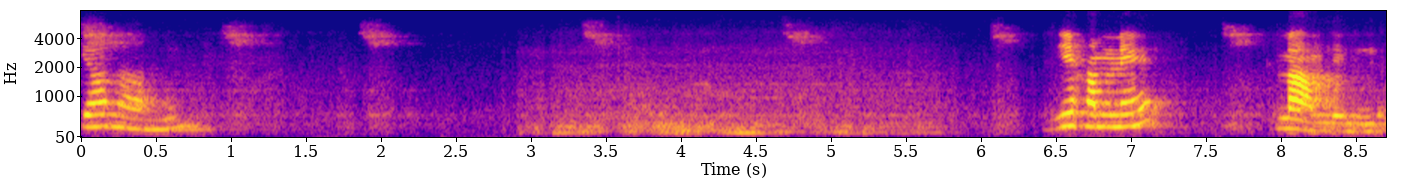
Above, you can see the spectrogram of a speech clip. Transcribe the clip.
क्या नाम है? ये हमने नाम ले लिया।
